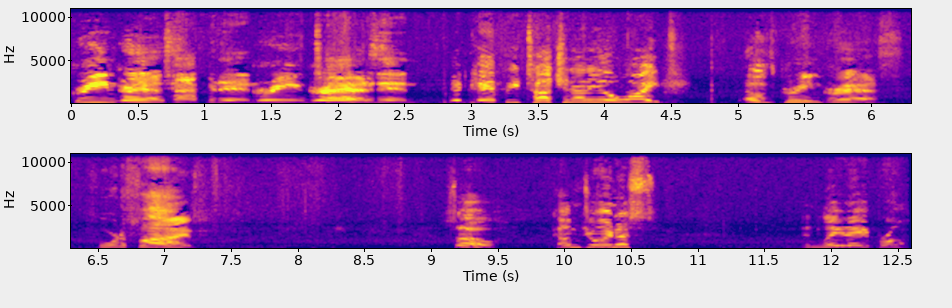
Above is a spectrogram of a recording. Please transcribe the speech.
Green grass. Tap it in. Green grass. Tap it in. It can't be touching any of the white. Oh, that was green grass. Four to five. So, come join us in late April.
